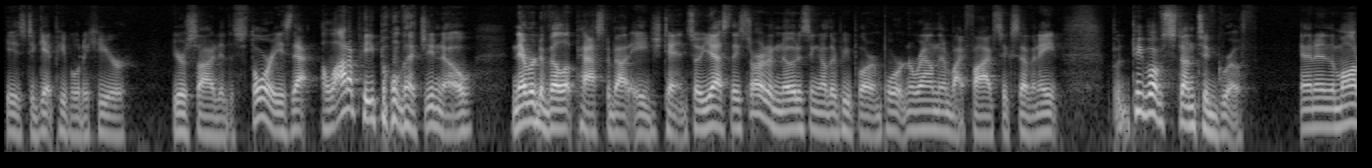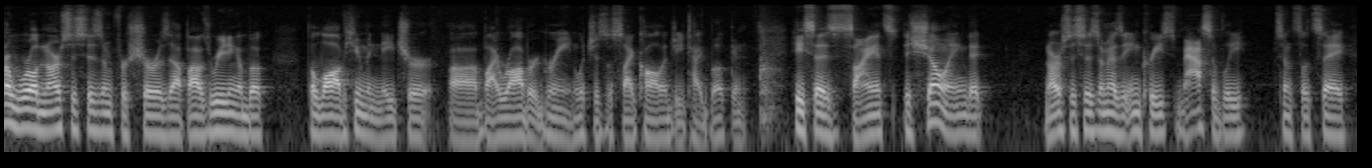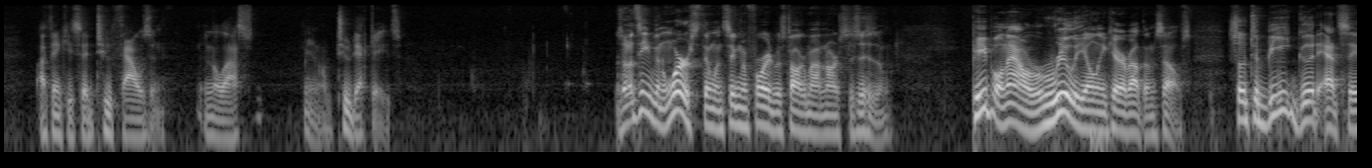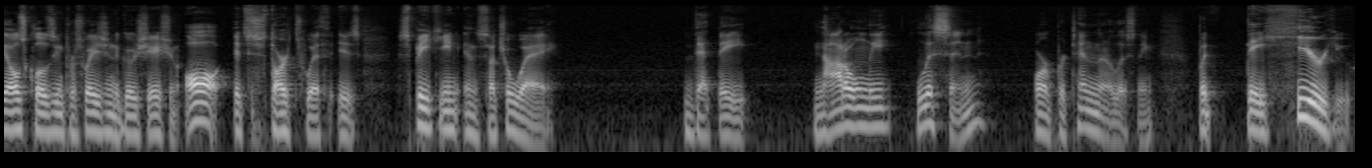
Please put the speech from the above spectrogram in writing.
is to get people to hear your side of the story is that a lot of people that you know never develop past about age 10. So yes, they started noticing other people are important around them by five, six, seven, eight, but people have stunted growth. And in the modern world, narcissism for sure is up. I was reading a book, The Law of Human Nature uh, by Robert Greene, which is a psychology type book. And he says science is showing that narcissism has increased massively since, let's say, I think he said 2000 in the last, you know, two decades. So it's even worse than when Sigmund Freud was talking about narcissism. People now really only care about themselves. So to be good at sales, closing, persuasion, negotiation, all it starts with is speaking in such a way that they not only listen or pretend they're listening, but they hear you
